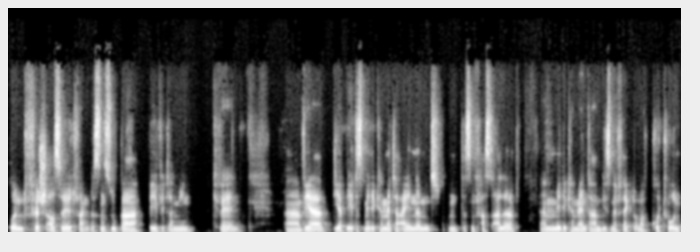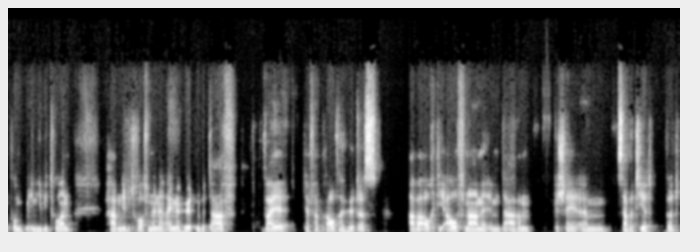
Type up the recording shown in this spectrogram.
und Fisch aus Wildfang. Das sind super B-Vitaminquellen. Äh, wer Diabetesmedikamente einnimmt, und das sind fast alle ähm, Medikamente, haben diesen Effekt und auch Protonpumpeninhibitoren, haben die Betroffenen einen erhöhten Bedarf, weil der Verbrauch erhöht ist, aber auch die Aufnahme im Darm ähm, sabotiert wird.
